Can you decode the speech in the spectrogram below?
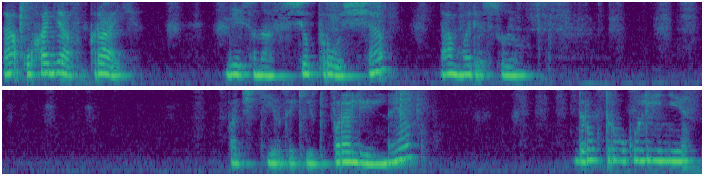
Да, уходя в край, здесь у нас все проще. Да, мы рисуем почти вот такие вот параллельные друг другу линии.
